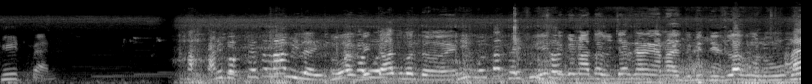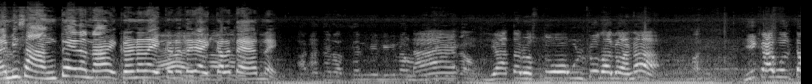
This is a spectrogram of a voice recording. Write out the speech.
fit man. आणि बघतोय तर लांब इलंय. मी काच म्हणतोय. मी बोलतात मी तिकडनं आता विचार काय करणार तुम्ही दिसलाच म्हणू नाही मी सांगते ना ना इकडनं नाही इकडनं तरी ऐकायला तयार नाही. आता त्या रस्त्याने मी निघणार होतो तिकडे जाऊ. नाही या आता रस्तो उलटो झालो हा ना. ही काय बोलता?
